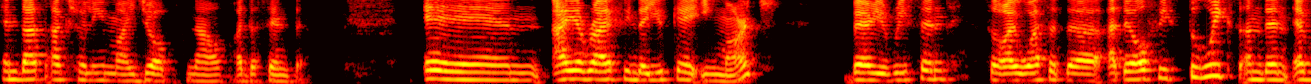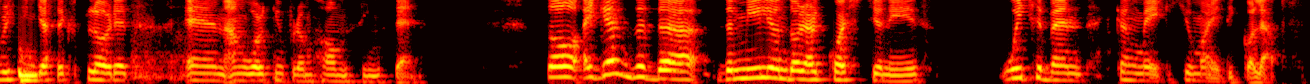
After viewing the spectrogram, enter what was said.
And that's actually my job now at the center. And I arrived in the UK in March very recent. So I was at the at the office two weeks and then everything just exploded and I'm working from home since then. So I guess that the, the million dollar question is which event can make humanity collapse?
